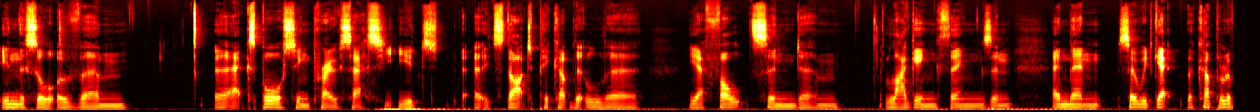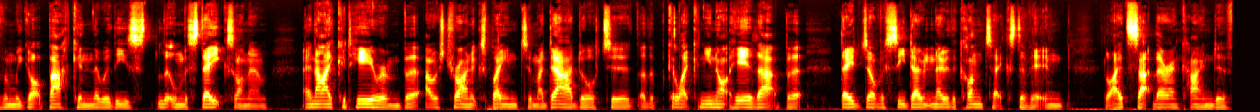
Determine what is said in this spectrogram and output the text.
in the sort of um, uh, exporting process, you'd uh, start to pick up little uh, yeah faults and um, lagging things and and then so we'd get a couple of them we got back and there were these little mistakes on them and I could hear them, but I was trying to explain to my dad or to other like, can you not hear that? But they obviously don't know the context of it, and I'd sat there and kind of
